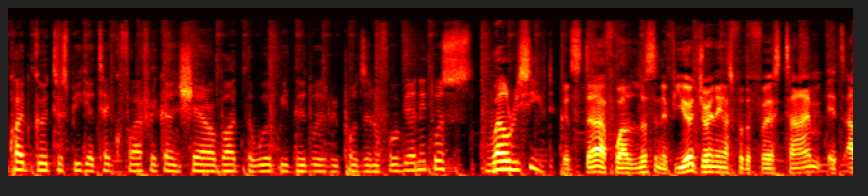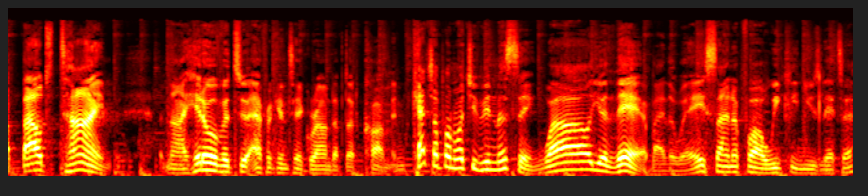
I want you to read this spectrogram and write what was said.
quite good to speak at Tech for Africa and share about the work we did with Report Xenophobia, and it was well received. Good stuff. Well, listen, if you're joining us for the first time, it's about time. Now, head over to AfricanTechRoundup.com and catch up on what you've been missing. While you're there, by the way, sign up for our weekly newsletter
